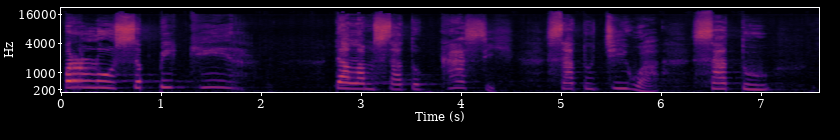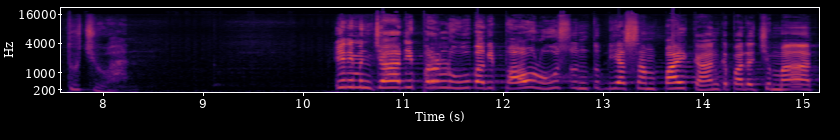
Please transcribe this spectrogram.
perlu sepikir. Dalam satu kasih, satu jiwa, satu tujuan. Ini menjadi perlu bagi Paulus untuk dia sampaikan kepada jemaat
